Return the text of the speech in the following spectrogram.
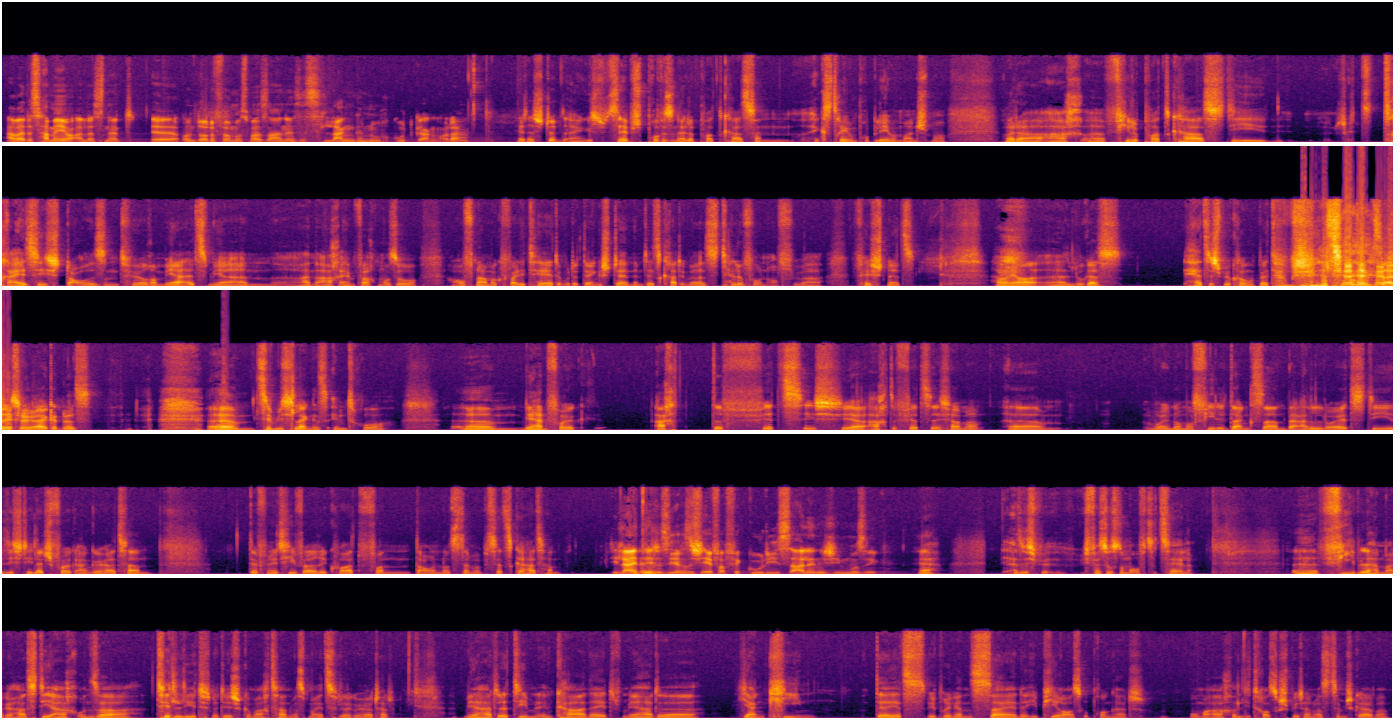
Aber das haben wir ja alles nicht. Äh, und dafür muss man sagen, es ist lang genug gut gegangen, oder? Ja, das stimmt eigentlich. Selbst professionelle Podcasts haben extreme Probleme manchmal. Oder auch äh, viele Podcasts, die 30.000 Hörer mehr als mir an, an auch einfach mal so Aufnahmequalität, wo du denkst, der nimmt jetzt gerade über das Telefon auf, über Festnetz. Aber ja, äh, Lukas, herzlich willkommen bei Dummschwitz, dem Salische Hörgenuss. ähm, ziemlich langes Intro. Ähm, wir haben Folge 48, ja, 48 haben wir. Ähm, wollen nochmal viel Dank sagen bei allen Leuten, die sich die letzte Folge angehört haben. Definitiver Rekord von Downloads, den wir bis jetzt gehabt haben. Die Leute interessieren sich einfach für gute saarländische Musik. Ja. Also ich, ich versuche es nochmal aufzuzählen. Äh, Fiebel haben wir gehabt, die auch unser Titellied natürlich gemacht haben, was man jetzt wieder gehört hat. Mir hatte Demon Incarnate, mir hatte Young Keen, der jetzt übrigens seine EP rausgebrungen hat, wo wir auch ein Lied rausgespielt haben, was ziemlich geil war.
